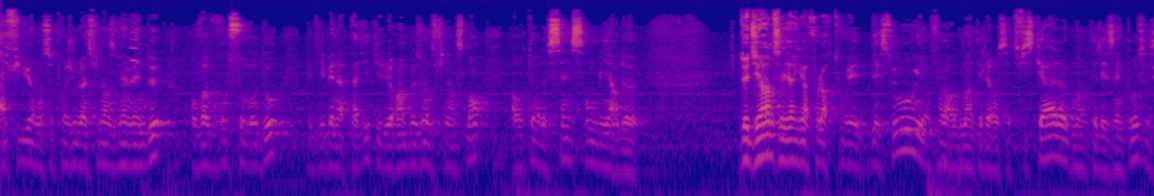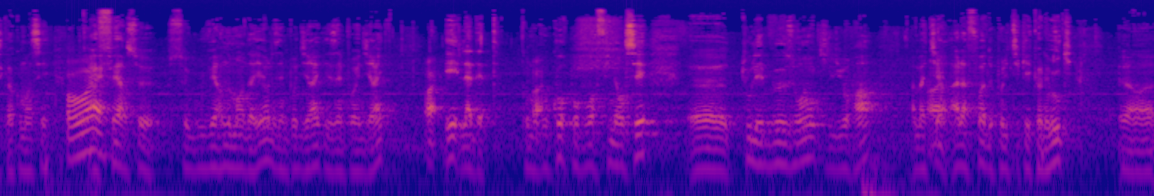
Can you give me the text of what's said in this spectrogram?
qui figurent dans ce projet de loi de finances 2022. On voit grosso modo, Petit Ben dit qu'il y aura un besoin de financement à hauteur de 500 milliards de, de dirhams, c'est-à-dire qu'il va falloir trouver des sous, il va falloir augmenter les recettes fiscales, augmenter les impôts, c'est ce qu'a commencé à faire ce, ce gouvernement d'ailleurs, les impôts directs, les impôts indirects, et la dette comme recours pour pouvoir financer euh, tous les besoins qu'il y aura en matière à la fois de politique économique euh,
